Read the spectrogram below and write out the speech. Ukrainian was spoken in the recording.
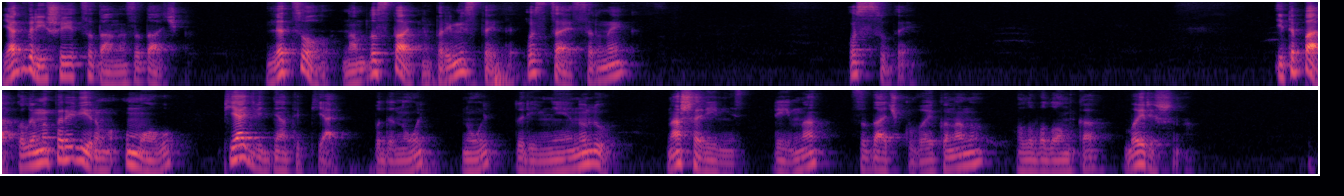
Як вирішується дана задачка? Для цього нам достатньо перемістити ось цей сирник ось сюди. І тепер, коли ми перевіримо умову, 5 відняти 5 буде 0, 0 дорівнює 0. Наша рівність рівна, задачку виконано, головоломка вирішена.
